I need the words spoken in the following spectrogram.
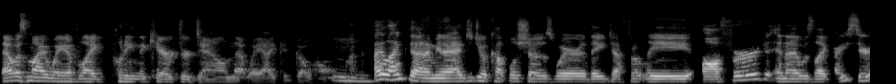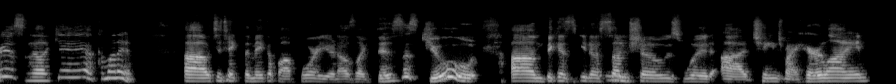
that was my way of like putting the character down. That way, I could go home. Mm. I like that. I mean, I had to do a couple shows where they definitely offered, and I was like, "Are you serious?" And they're like, "Yeah, yeah, yeah come on in." Uh, to take the makeup off for you, and I was like, "This is cute," um, because you know some Mm. shows would uh, change my hairline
